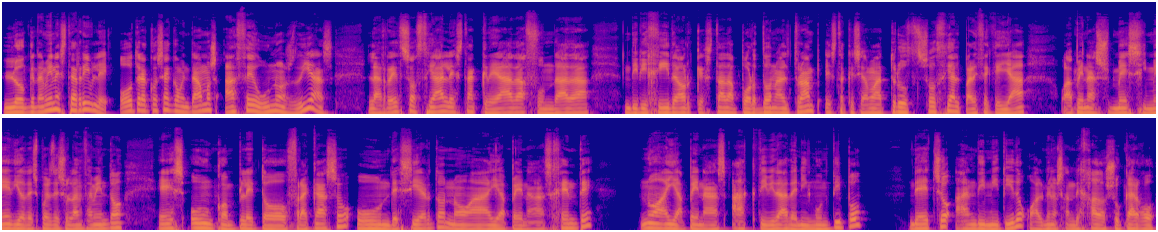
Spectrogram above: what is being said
Lo que también es terrible, otra cosa que comentábamos hace unos días, la red social está creada, fundada, dirigida, orquestada por Donald Trump, esta que se llama Truth Social, parece que ya apenas mes y medio después de su lanzamiento es un completo fracaso, un desierto, no hay apenas gente, no hay apenas actividad de ningún tipo. De hecho, han dimitido, o al menos han dejado su cargo,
